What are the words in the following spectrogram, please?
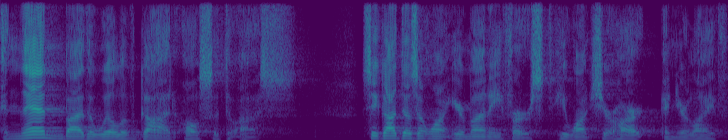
and then by the will of God also to us. See, God doesn't want your money first, He wants your heart and your life.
